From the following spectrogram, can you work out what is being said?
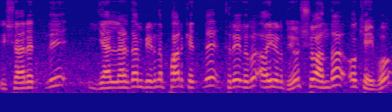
İşaretli yerlerden birini park et ve trailer'ı ayır diyor. Şu anda okey bu.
